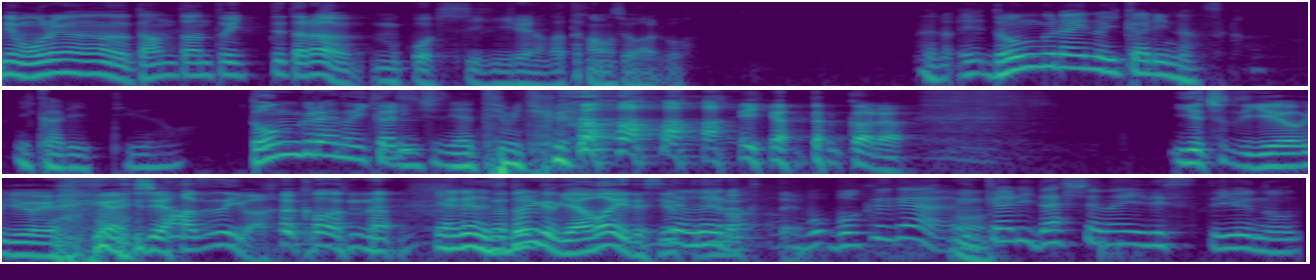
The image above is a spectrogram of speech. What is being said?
でも俺がなんか淡々と言ってたら向こうは聞き入れなかった可能性はあるわ。あのえどんぐらいの怒りなんですか？怒りっていうのは。どんぐらいの怒り？ちょっとちょっとやってみてください。やだから。いやちょっといやいやいやいやはずいわ。こんな。いいやわかんないですとにかくやばいですよってでもだか言いまくったよらぼ僕がうん怒り出してないですっていうの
